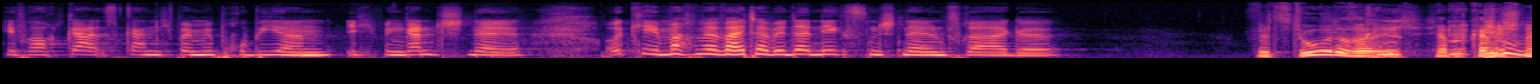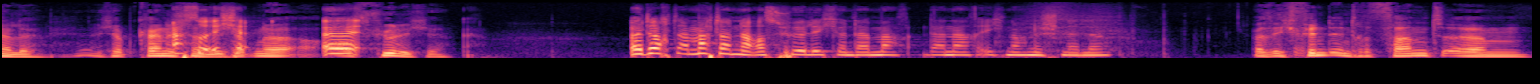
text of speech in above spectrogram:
Ihr braucht gar, es gar nicht bei mir probieren. Ich bin ganz schnell. Okay, machen wir weiter mit der nächsten schnellen Frage. Willst du oder soll ich? Ich habe keine schnelle. Ich habe keine so, schnelle. ich- Ich habe eine äh, ausführliche. Äh, doch, dann mach doch eine ausführliche und dann mach danach ich noch eine schnelle. Also ich finde interessant, ähm,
